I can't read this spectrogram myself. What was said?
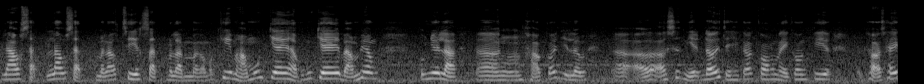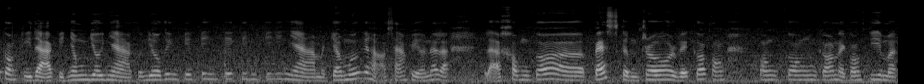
lau sạch lau sạch mà lau thiệt sạch mà làm mà khi mà họ muốn chê, họ cũng chê bạn biết không? Cũng như là uh, họ có gì là uh, ở ở sức nhiệt đới thì có con này con kia. Họ thấy con kỳ đà kỳ nhông vô nhà vô cái cái cái cái cái, cái, cái nhà mà cho mướn cái họ sang phiền nói là là không có ờ, pest control về có con con con con này con kia mà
